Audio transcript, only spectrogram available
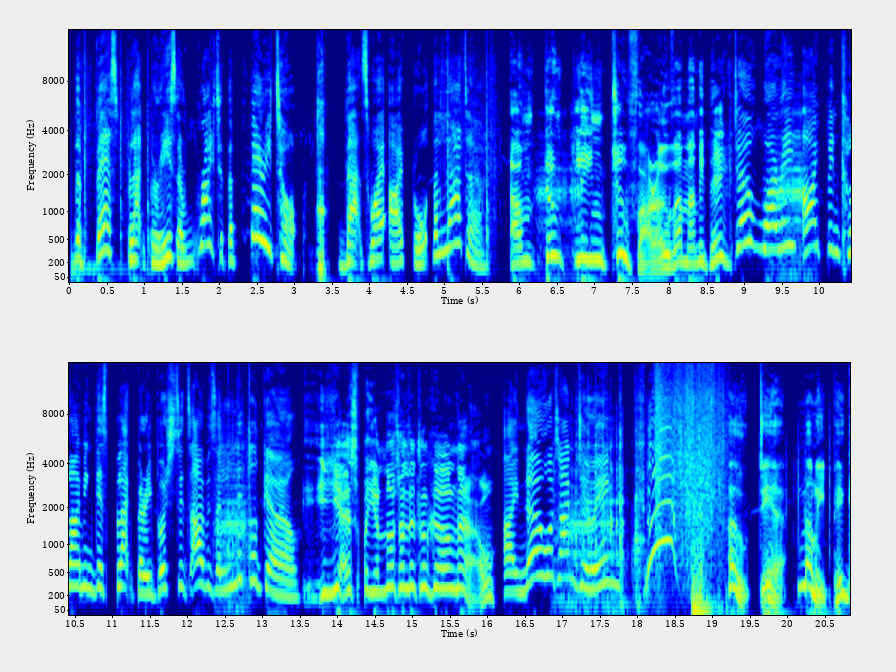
The best blackberries are right at the very top. That's why I brought the ladder. Um, don't lean too far over, Mummy Pig. Don't worry, I've been climbing this blackberry bush since I was a little girl. Yes, but you're not a little girl now. I know what I'm doing. Oh dear, Mummy Pig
